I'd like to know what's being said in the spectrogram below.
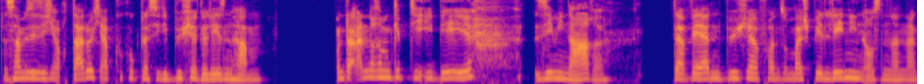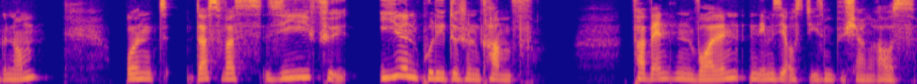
das haben sie sich auch dadurch abgeguckt, dass sie die Bücher gelesen haben. Unter anderem gibt die IB Seminare. Da werden Bücher von zum Beispiel Lenin auseinandergenommen. Und das, was sie für ihren politischen Kampf verwenden wollen, nehmen sie aus diesen Büchern raus.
